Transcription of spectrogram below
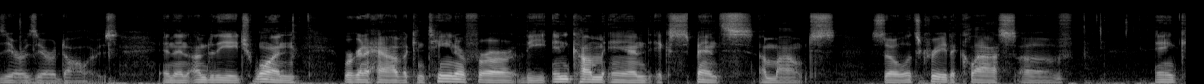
zero zero dollars. And then under the H1, we're going to have a container for the income and expense amounts. So let's create a class of inc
